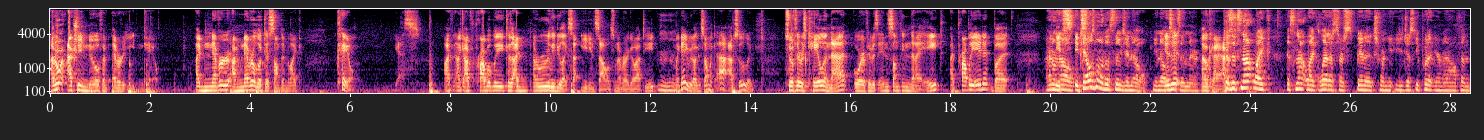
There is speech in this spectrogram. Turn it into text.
I don't actually know if I've ever eaten kale. I've never I've never looked at something like kale. Yes. I th- like I've probably because I, I really do like sa- eating salads whenever I go out to eat. Mm-hmm. I'm like, hey, you like a salad? I'm like, ah, absolutely. So if there was kale in that, or if it was in something that I ate, I probably ate it. But I don't It's- know. it's- Kale's one of those things you know. You know Is it's in there. okay, because it's not like it's not like lettuce or spinach when you, you just you put it in your mouth and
